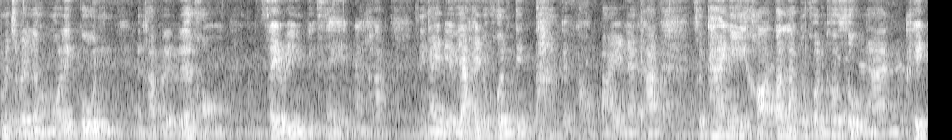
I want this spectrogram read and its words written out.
ไม่ว่าจะเป็นเรื่องของโมเลกุลนะครับหรือเรื่องของไซรีนพิเศษนะครับยังไงเดี๋ยวอยากให้ทุกคนติดตามกันต่อไปนะครับ สุดท้ายนี้ขอต้อนรับทุกคนเข้าสู่งาน Click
